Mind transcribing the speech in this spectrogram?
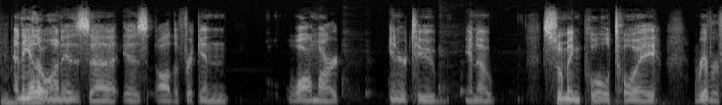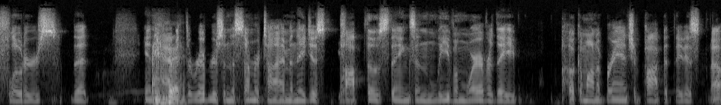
do. And the other one is uh, is all the freaking Walmart inner tube, you know, swimming pool toy river floaters that inhabit the rivers in the summertime, and they just pop those things and leave them wherever they hook them on a branch and pop it. They just oh,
